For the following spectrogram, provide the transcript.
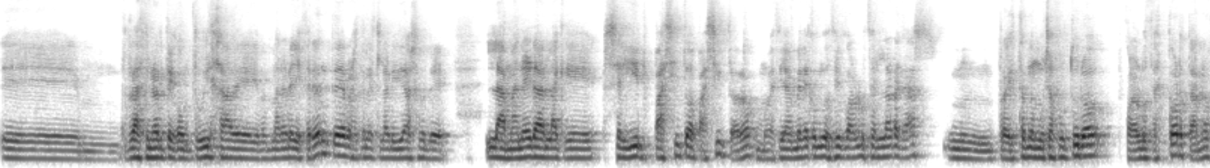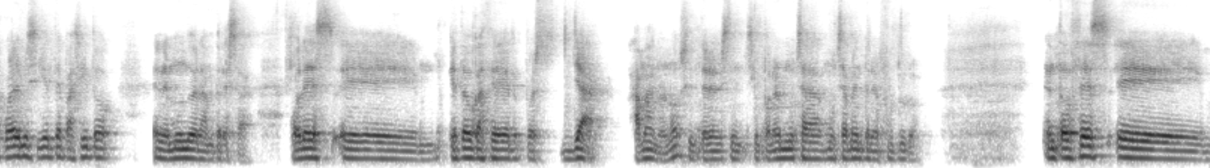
eh, relacionarte con tu hija de manera diferente, vas a tener claridad sobre la manera en la que seguir pasito a pasito, ¿no? Como decía, en vez de conducir con las luces largas, mmm, proyectando mucho futuro, con las luces cortas, ¿no? ¿Cuál es mi siguiente pasito en el mundo de la empresa? ¿Cuál es eh, qué tengo que hacer pues ya, a mano, ¿no? sin, tener, sin, poner mucha, mucha mente en el futuro? Entonces, eh,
